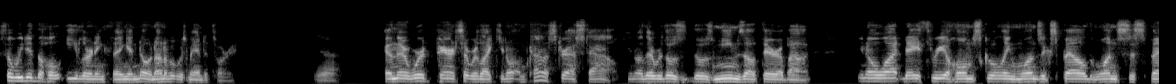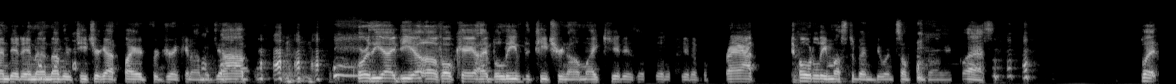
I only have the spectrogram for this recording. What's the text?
So we did the whole e-learning thing, and no, none of it was mandatory. Yeah. And there were parents that were like, you know, I'm kind of stressed out. You know, there were those those memes out there about, you know what, day three of homeschooling, one's expelled, one's suspended, and another teacher got fired for drinking on the job. Or the idea of, okay, I believe the teacher now. My kid is a little bit of a brat. Totally must have been doing something wrong in class. But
